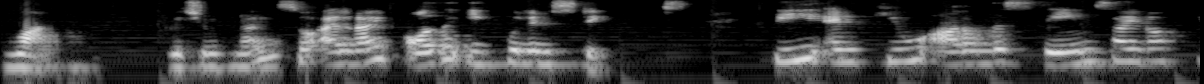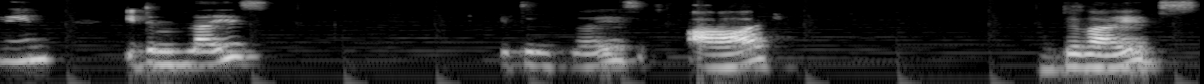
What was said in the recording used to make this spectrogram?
1, which implies, so I'll write all the equivalent statements. P and Q are on the same side of plane, it implies, it implies R divides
